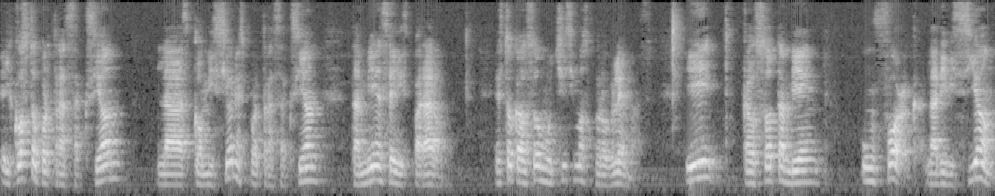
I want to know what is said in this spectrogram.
el costo por transacción, las comisiones por transacción también se dispararon. Esto causó muchísimos problemas y causó también un fork, la división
